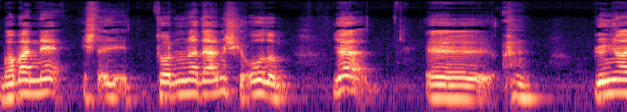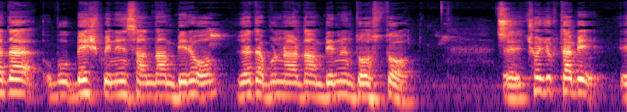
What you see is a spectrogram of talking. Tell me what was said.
babaanne işte torununa dermiş ki oğlum ya e, dünyada bu 5000 insandan biri ol ya da bunlardan birinin dostu ol. E, çocuk tabi e,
